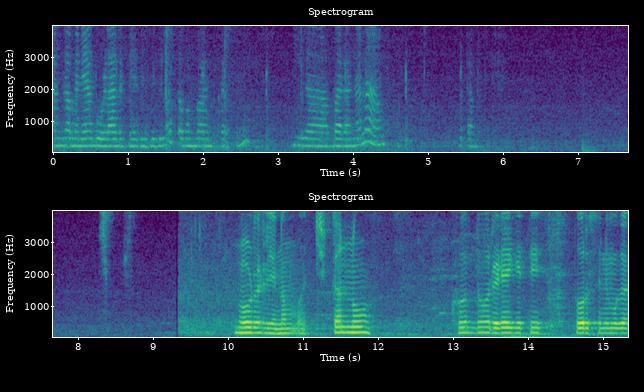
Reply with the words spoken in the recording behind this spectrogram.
ಹಂಗೆ ಮನ್ಯಾಗ ಉಳ್ಳಾಗಡ್ಡೆ ಇದ್ದಿದ್ದಿಲ್ಲ ತಗೊಂಬ ಅಂತ ಈಗ ಬರೋಣ ಊಟ ನೋಡ್ರಿ, ನಮ್ಮ ಚಿಕನ್ನು ಖುದ್ದು ರೆಡಿ ಆಗೈತಿ ತೋರಿಸಿ ನಿಮ್ಗೆ.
